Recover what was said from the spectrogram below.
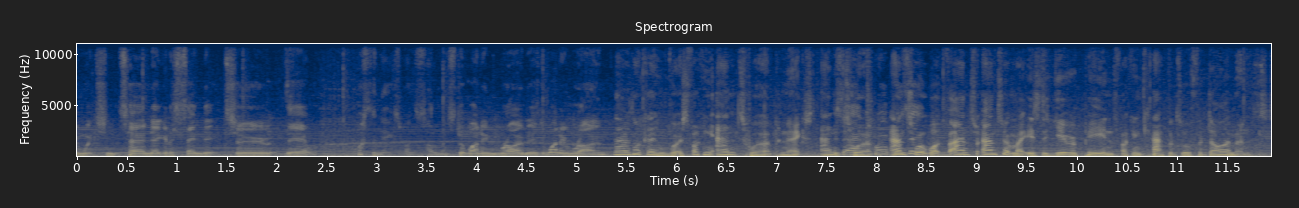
in which in turn they're going to send it to their. What's the next one, Solomon? It's the one in Rome. There's the one in Rome. No, it's not going. It's fucking Antwerp next. Is Antwerp. Antwerp, is it? What? Ant- Antwerp, mate, is the European fucking capital for diamonds.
